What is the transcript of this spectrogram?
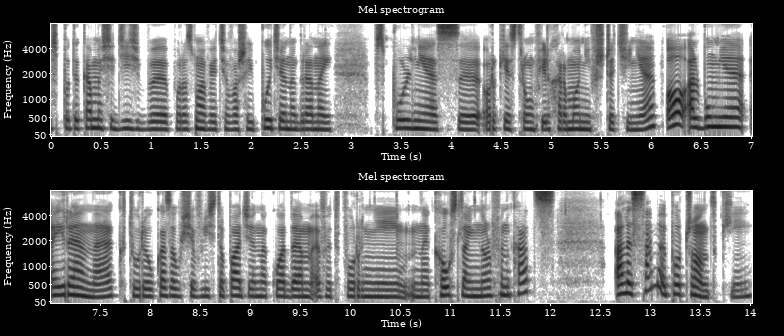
Spotykamy się dziś, by porozmawiać o waszej płycie nagranej wspólnie z Orkiestrą Filharmonii w Szczecinie, o albumie Eirene, który ukazał się w listopadzie nakładem wytwórni Coastline Northern Cuts. Ale same początki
